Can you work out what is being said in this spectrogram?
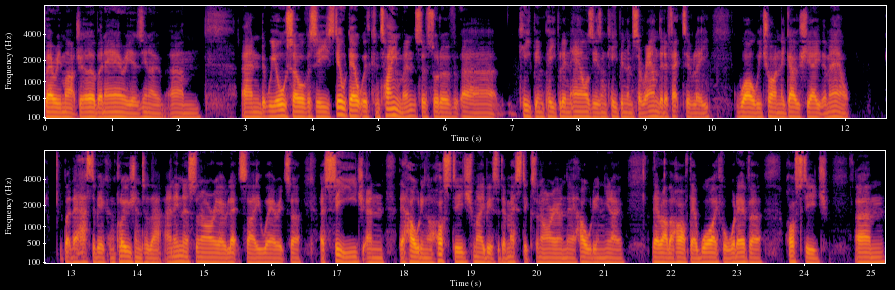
very much urban areas, you know. Um, and we also obviously still dealt with containments of sort of uh, keeping people in houses and keeping them surrounded effectively while we try and negotiate them out but there has to be a conclusion to that. And in a scenario, let's say, where it's a, a siege and they're holding a hostage, maybe it's a domestic scenario and they're holding, you know, their other half, their wife or whatever, hostage. Um,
